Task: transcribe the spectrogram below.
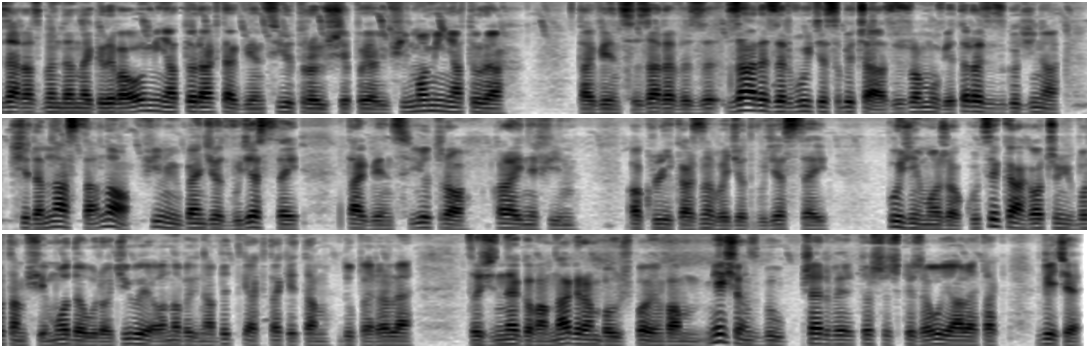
Zaraz będę nagrywał o miniaturach, tak więc jutro już się pojawi film o miniaturach. Tak więc zarezerwujcie sobie czas. Już Wam mówię, teraz jest godzina 17. No, filmik będzie o 20. Tak więc jutro kolejny film o królikach znowu będzie o 20. Później może o kucykach, o czymś, bo tam się młode urodziły, o nowych nabytkach, takie tam duperele. Coś innego Wam nagram, bo już powiem Wam, miesiąc był przerwy, troszeczkę żałuję, ale tak, wiecie,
